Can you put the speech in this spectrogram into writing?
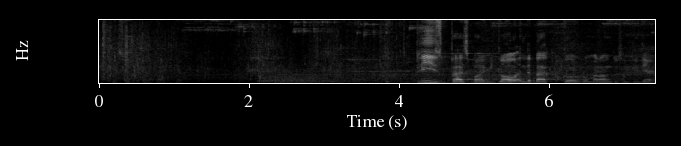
Okay, so we're gonna find here. Please pass by me. Go in the back. Go roam around. Do something there.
